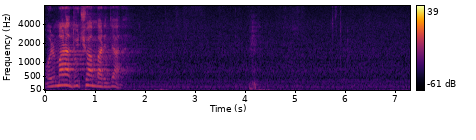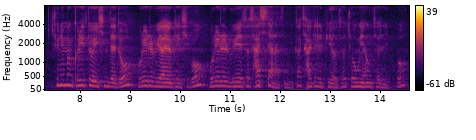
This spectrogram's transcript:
얼마나 누추한 말인지 알아요. 주님은 그리스도이신데도 우리를 위하여 계시고 우리를 위해서 사시지 않았습니까? 자기를 비워서 종의 형체를 입고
